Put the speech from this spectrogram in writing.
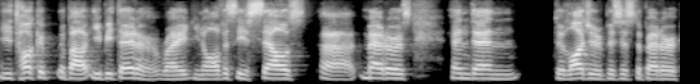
you talk about EBITDA, right? You know, obviously sales uh, matters, and then the larger the business, the better.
